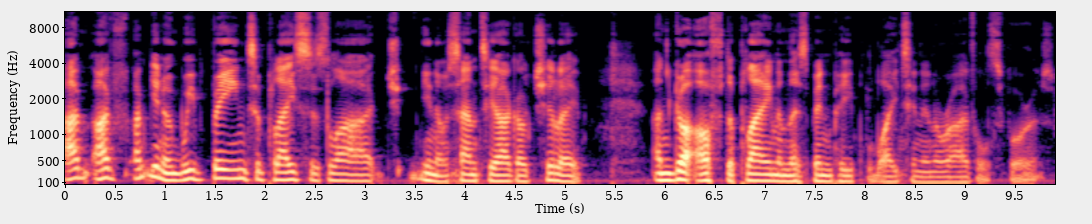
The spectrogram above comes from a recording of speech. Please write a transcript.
I've, I've, you know, we've been to places like, you know, Santiago, Chile, and got off the plane, and there's been people waiting in arrivals for us,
